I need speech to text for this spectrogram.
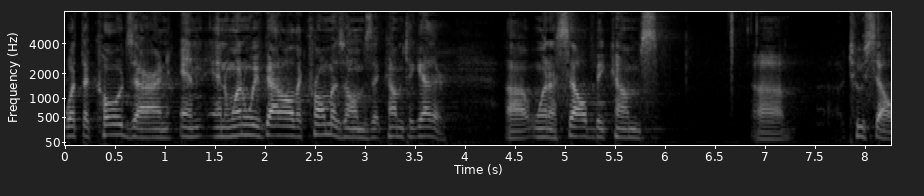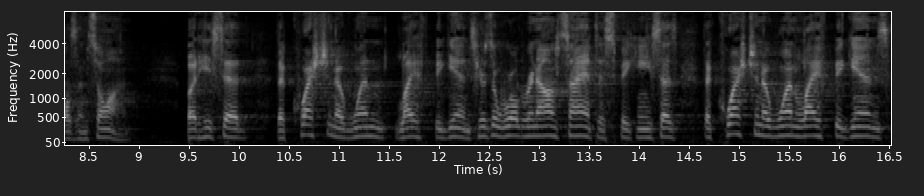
what the codes are and, and, and when we've got all the chromosomes that come together uh, when a cell becomes uh, two cells and so on. But he said, the question of when life begins, here's a world renowned scientist speaking. He says, the question of when life begins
